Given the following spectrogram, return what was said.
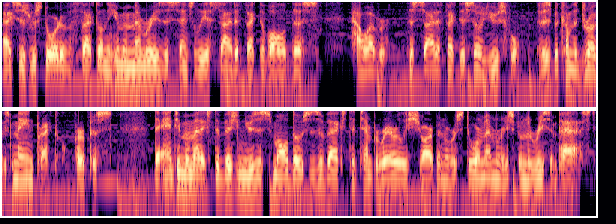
X's restorative effect on the human memory is essentially a side effect of all of this. However, this side effect is so useful that it has become the drug's main practical purpose. The Antimemetics Division uses small doses of X to temporarily sharpen or restore memories from the recent past.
